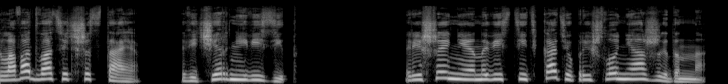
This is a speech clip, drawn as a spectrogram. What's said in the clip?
Глава 26. Вечерний визит. Решение навестить Катю пришло неожиданно.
